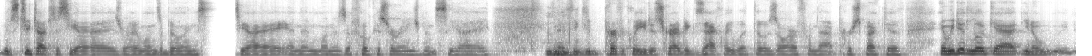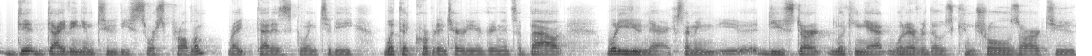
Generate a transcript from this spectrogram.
there's two types of CIAs, right? One's a billing CIA, and then one is a focus arrangement CIA. Mm-hmm. And I mm-hmm. think perfectly you described exactly what those are from that perspective. And we did look at, you know, did diving into the source problem, right? That is going to be what the corporate integrity agreement's about. What do you do next? I mean, you, do you start looking at whatever those controls are to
